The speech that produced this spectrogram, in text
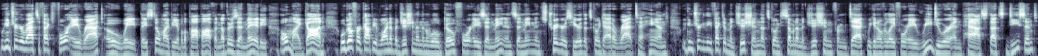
We can trigger Rat's effect for a Rat. Oh, wait. They still might be able to pop off. Another Zen Zenmaity. Oh my god. We'll go for a copy of Wind Up Magician and then we'll go for a Zen Maintenance. Zen Maintenance triggers here. That's going to add a Rat to hand. We can trigger the effect of Magician. That's going to summon a Magician from deck. We can overlay for a Redoer and pass. That's decent.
